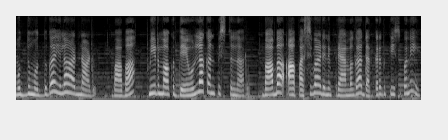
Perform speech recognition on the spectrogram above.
ముద్దు ముద్దుగా ఇలా అన్నాడు. బాబా మీరు మాకు దేవుళ్ళా కనిపిస్తున్నారు. బాబా ఆ పసివాడిని ప్రేమగా దగ్గరకు తీసుకొని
